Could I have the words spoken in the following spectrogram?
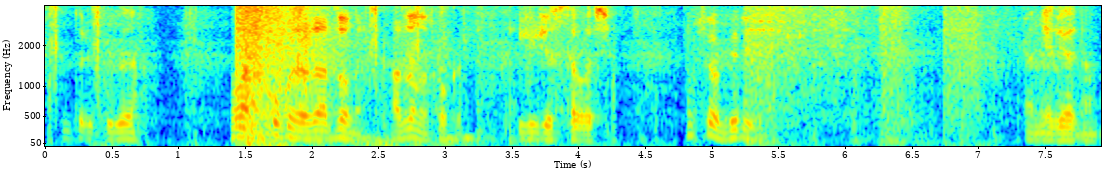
Смотри, куда? Ну ладно, сколько от, от зоны? От зоны сколько? Чуть-чуть осталось. Ну все, бери. Они рядом.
